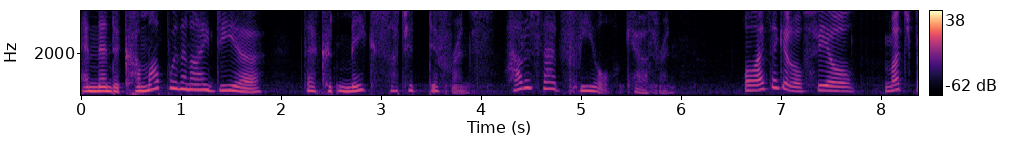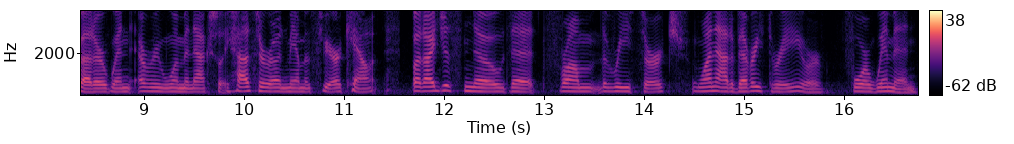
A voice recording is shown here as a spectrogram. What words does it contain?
and then to come up with an idea that could make such a difference. How does that feel, Kathryn? Well, I think it'll feel much better when every woman actually has her own Mammosphere account. But I just know that from the research, one out of every three or four women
